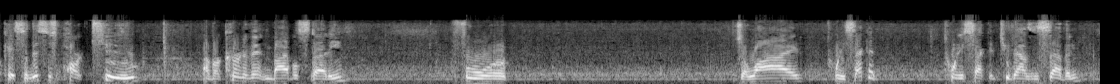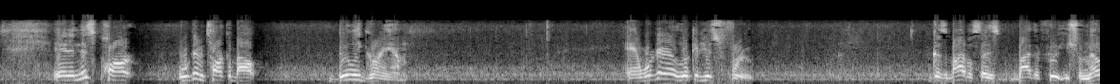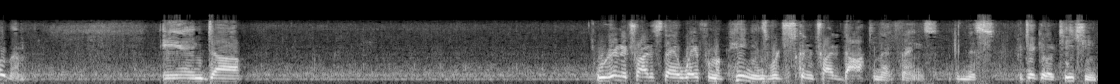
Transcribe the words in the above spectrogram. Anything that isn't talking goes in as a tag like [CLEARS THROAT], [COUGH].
Okay, so this is part two of our current event and Bible study for July 22nd, 22nd, 2007. And in this part, we're going to talk about Billy Graham. And we're going to look at his fruit. Because the Bible says, by the fruit you shall know them. And uh, we're going to try to stay away from opinions. We're just going to try to document things in this particular teaching.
